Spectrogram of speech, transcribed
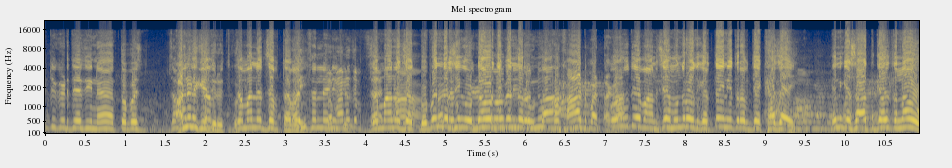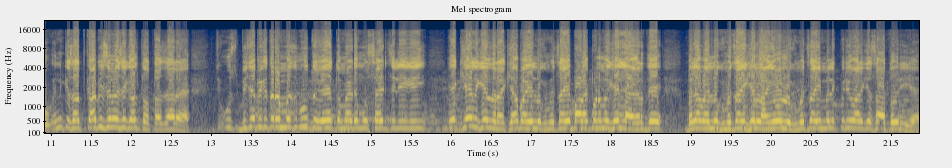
टिकट दे दी ना तो बस आनंद की ज़रूरत जमानत जब्त है भाई जमानत जब्त। है। जमानत जब्त। भूपेंद्र सिंह हुड्डा और दीपेंद्र हुड्डा से हम अनुरोध करते हैं इनकी तरफ़ देखा जाए। इनके साथ गलत ना हो। इनके साथ काफ़ी समय से गलत होता जा रहा है। उस बीजेपी की तरफ़ मज़बूत हुए तो मैडम उस साइड चली गई। ये खेल खेल रखा भाई लुक में चाहिए में खेल लिया करते? भले भाई लुक में चाहिए खेल लाएँगे वो लुक में चाहिए मलिक परिवार के साथ हो रही है।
